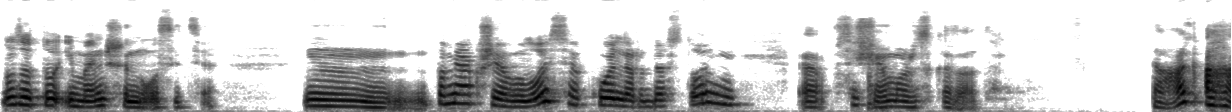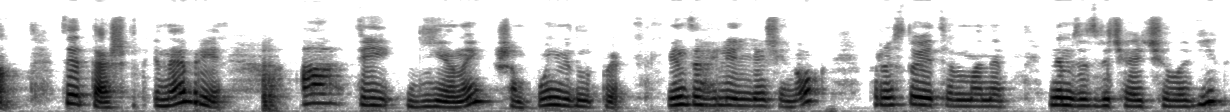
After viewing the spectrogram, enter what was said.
ну зато і менше носиться. Пом'якшує волосся, колір достойний, Е, все, що я можу сказати. Так, ага, це теж від Інебрії офігенний шампунь від липи. Він взагалі для жінок користується в мене ним зазвичай чоловік.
